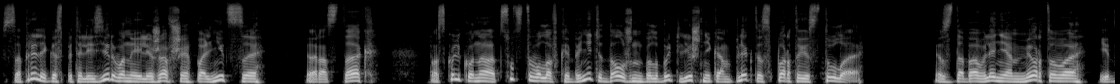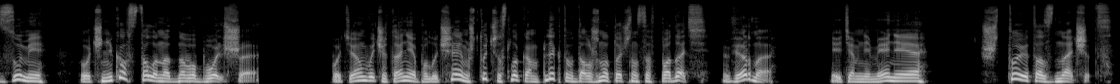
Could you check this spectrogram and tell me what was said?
с апреля госпитализированная и лежавшая в больнице. Раз так, поскольку она отсутствовала, в кабинете должен был быть лишний комплект из парты и стула. С добавлением мёртвого, Идзуми, учеников стало на одного больше. Путем вычитания получаем, что число комплектов должно точно совпадать, верно? И тем не менее, что это значит?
